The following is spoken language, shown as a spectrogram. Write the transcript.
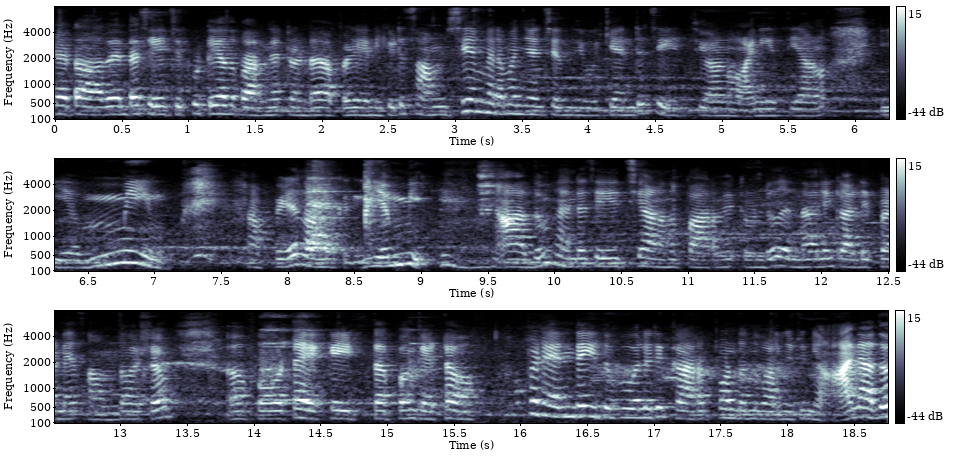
കേട്ടോ. അതെന്റെ ചേച്ചിക്കുട്ടിയെന്ന് പറഞ്ഞിട്ടുണ്ട്. അപ്പോൾ എനിക്കൊരു സംശയം വരുമ്പോൾ ഞാൻ ചെന്ന് ചോദിക്കുക എന്റെ ചേച്ചിയാണോ അനിയത്തിയാണോ? എമ്മിയും. അപ്പോഴേ നമുക്ക് എമ്മി. അതും എന്റെ ചേച്ചിയാണെന്ന് പറഞ്ഞിട്ടുണ്ട്. എന്നാലും കള്ളിപ്പെണ്ണെ സന്തോഷം. ഫോട്ടോയൊക്കെ ഇട്ടപ്പം കേട്ടോ. അപ്പോഴെന്റെ ഇതുപോലൊരു കറുപ്പുണ്ടെന്ന് പറഞ്ഞിട്ട് ഞാനത്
